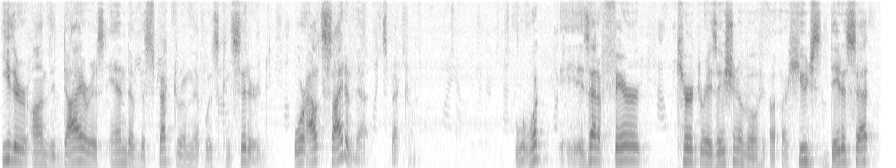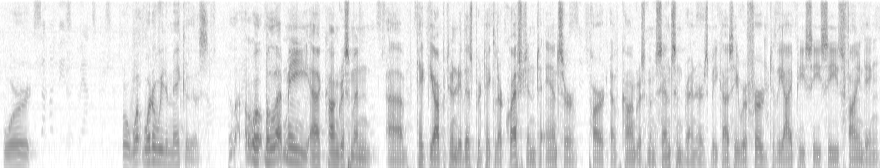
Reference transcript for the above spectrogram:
either on the direst end of the spectrum that was considered or outside of that spectrum. Wh- What, is that a fair characterization of a, a- a huge data set or, or what, what are we to make of this? Well, well, let me, uh, Congressman, uh, take the opportunity of this particular question to answer part of Congressman Sensenbrenner's, because he referred to the IPCC's finding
